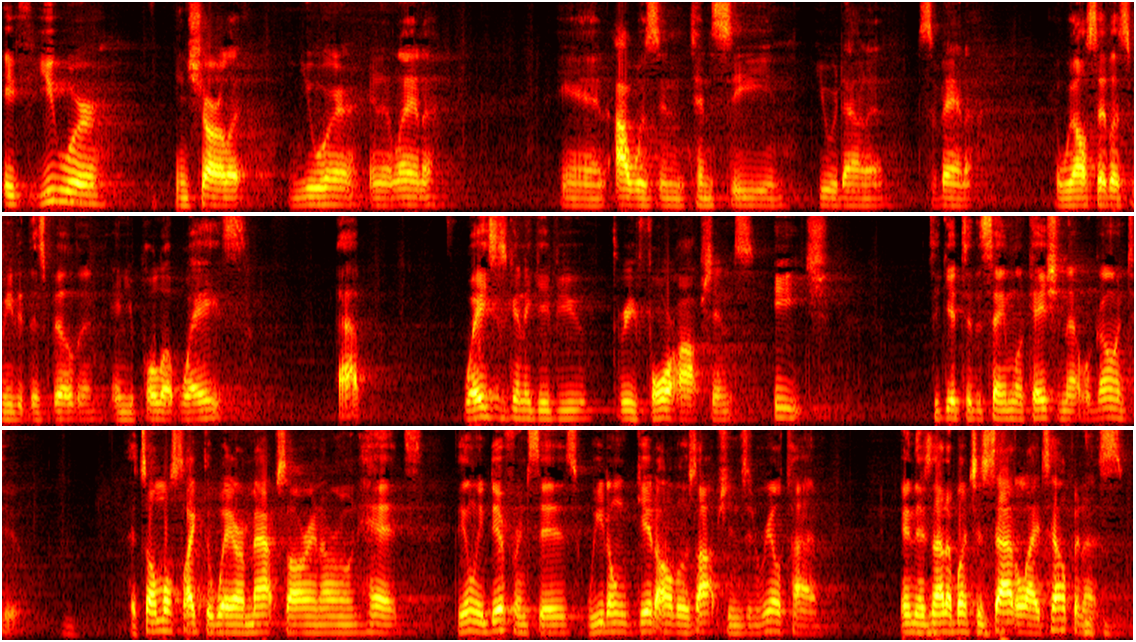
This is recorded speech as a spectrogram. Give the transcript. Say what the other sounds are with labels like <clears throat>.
if you were in Charlotte and you were in Atlanta and I was in Tennessee and you were down in Savannah and we all said let's meet at this building and you pull up Waze app, Waze is going to give you three, four options each to get to the same location that we're going to. It's almost like the way our maps are in our own heads. The only difference is we don't get all those options in real time, and there's not a bunch of satellites helping us.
